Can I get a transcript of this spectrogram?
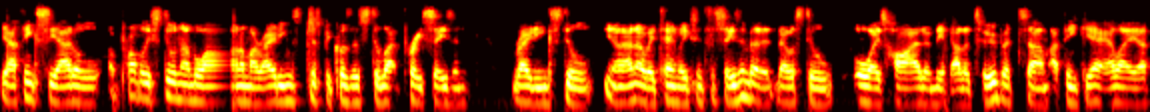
yeah, I think Seattle are probably still number one on my ratings just because there's still that preseason rating. Still, you know, I know we're ten weeks into the season, but they were still always higher than the other two. But um, I think, yeah, LA are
